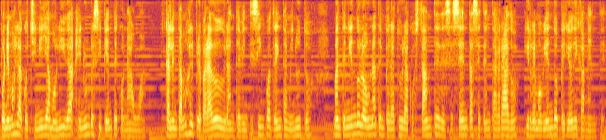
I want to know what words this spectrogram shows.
ponemos la cochinilla molida en un recipiente con agua. Calentamos el preparado durante 25 a 30 minutos, manteniéndolo a una temperatura constante de 60 a 70 grados y removiendo periódicamente.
